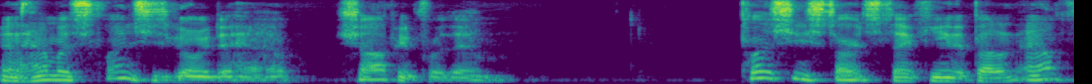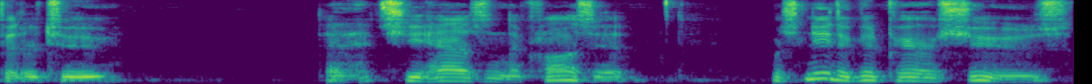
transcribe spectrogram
and how much fun she's going to have shopping for them. Plus, she starts thinking about an outfit or two that she has in the closet which need a good pair of shoes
